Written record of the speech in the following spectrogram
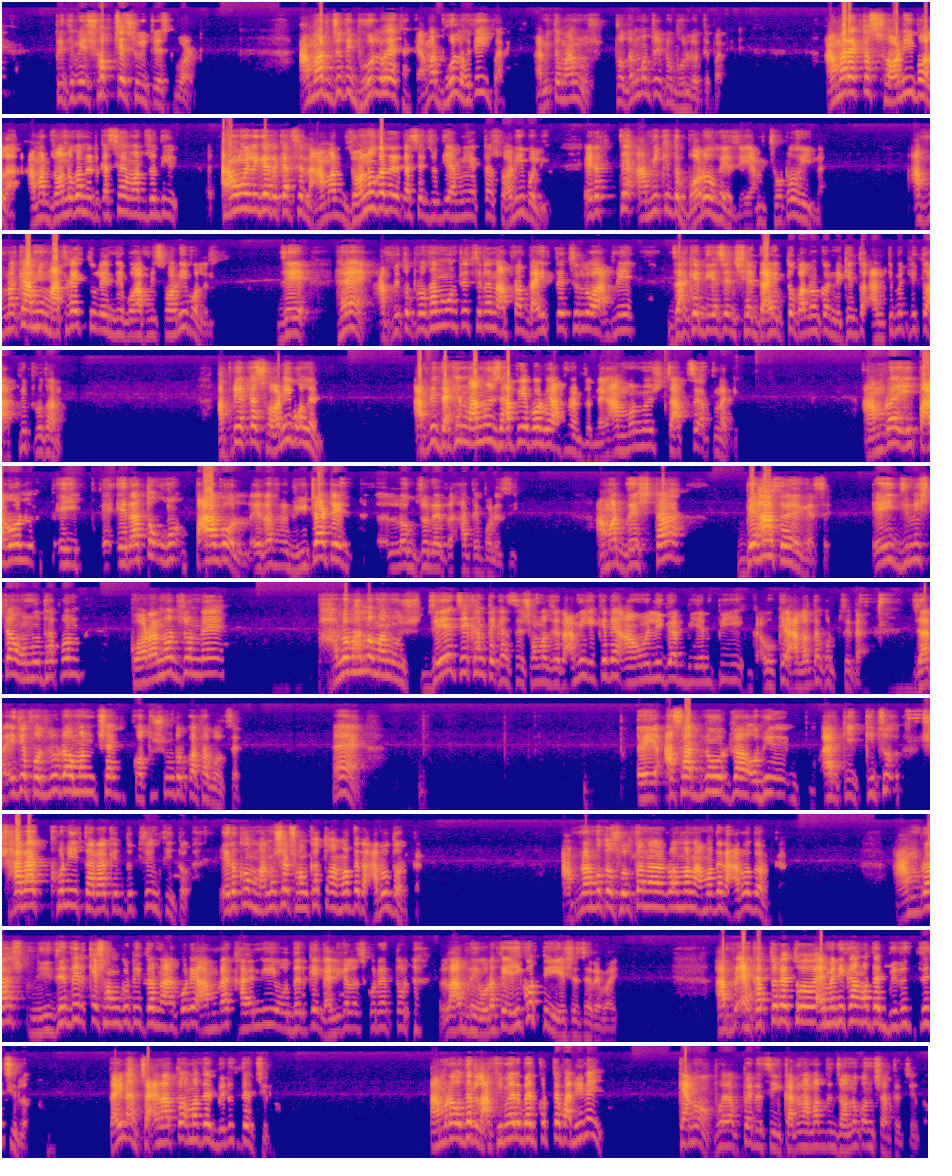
পৃথিবীর সবচেয়ে সুইটেস্ট ওয়ার্ড আমার যদি ভুল হয়ে থাকে, আমার ভুল হতেই পারে। আমি তো মানুষ প্রধানমন্ত্রীরও ভুল হতে পারে। আমার একটা সরি বলা, আমার জনগণের কাছে আমার যদি, আওয়ামী লীগের কাছে না, আমার জনগণের কাছে যদি আমি একটা সরি বলি, এটাতে আমি কিন্তু বড় হয়ে যাই, আমি ছোট হই না। আপনাকে আমি মাথায় তুলে নেব, আপনি সরি বলেন। যে হ্যাঁ আপনি তো প্রধানমন্ত্রী ছিলেন, আপনার দায়িত্বে ছিল, আপনি যাকে দিয়েছেন সে দায়িত্ব পালন করেনি কিন্তু আলটিমেটলি তো আপনি প্রধান। আপনি একটা সরি বলেন। আপনি দেখেন মানুষ ঝাঁপিয়ে পড়বে আপনার জন্য মানুষ চাচ্ছে আপনাকে। আমরা এই পাগল, এই, এরা তো পাগল, এরা রিটার্টেড লোকজনের হাতে পড়েছি। আমার দেশটা বেহাত হয়ে গেছে। এই জিনিসটা অনুধাবন করানোর জন্য ভালো ভালো মানুষ যে যেখান থেকে আছে সমাজের আমি এখানে আওয়ামী লীগ আর বিএনপি কাউকে আলাদা করছি না। যার এই যে ফজলুর রহমান সাহেব কত সুন্দর কথা বলছেন। হ্যাঁ? এই আসাদ নূররা অভি আর কি কিছু সারাক্ষণই তারা কিন্তু চিন্তিত। এরকম মানুষের সংখ্যা তো আমাদের আরও দরকার। আপনার মতো সুলতানা রহমান আমাদের আরও দরকার। আমরা নিজেদেরকে সংগঠিত না করে আমরা খালি ওদেরকে গালিগালাজ করে তো লাভ নেই। ওরা তো এই করতেই এসেছে রে ভাই। আপনি একাত্তরে তো আমেরিকা আমাদের বিরুদ্ধে ছিল। তাই না? চায়না তো আমাদের বিরুদ্ধে ছিল। আমরা ওদের লাথি মেরে বের করতে পারি নাই? কেন? পেরেছি, কারণ আমাদের জনগণ সাথে ছিল।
